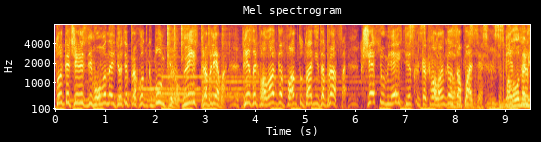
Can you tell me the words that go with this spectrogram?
Только через него вы найдете проход к бункеру. Но есть проблема. Без аквалангов вам туда не добраться. К счастью, у меня есть несколько аквалангов в запасе. С баллонами,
